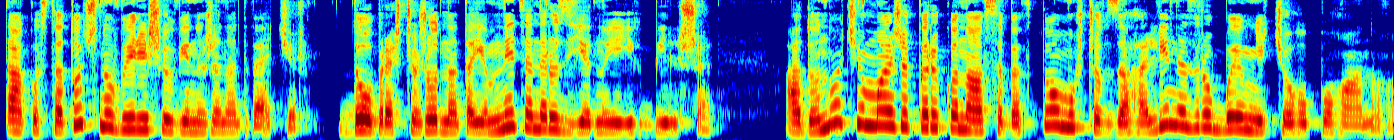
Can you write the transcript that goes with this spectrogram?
Так остаточно вирішив він уже надвечір. Добре, що жодна таємниця не роз'єднує їх більше. А до ночі майже переконав себе в тому, що взагалі не зробив нічого поганого.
